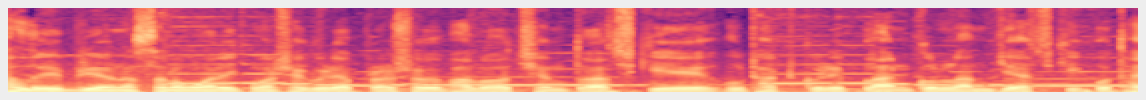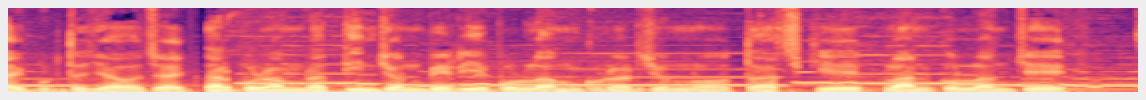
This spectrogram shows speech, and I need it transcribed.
Hello everyone, আসসালামু আলাইকুম। আশা করি আপনারা সবাই ভালো আছেন। তো আজকে হুটহাট করে প্ল্যান করলাম যে আজকে কোথায় ঘুরতে যাওয়া যায়। তারপর আমরা তিনজন বেরিয়ে পড়লাম ঘোরার জন্য। তো আজকে প্ল্যান করলাম যে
